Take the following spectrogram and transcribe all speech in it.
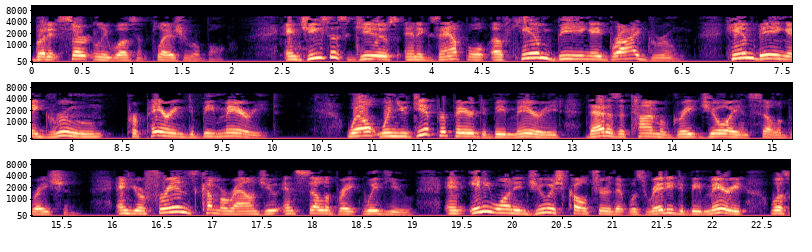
But it certainly wasn't pleasurable. And Jesus gives an example of Him being a bridegroom. Him being a groom preparing to be married. Well, when you get prepared to be married, that is a time of great joy and celebration. And your friends come around you and celebrate with you. And anyone in Jewish culture that was ready to be married was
